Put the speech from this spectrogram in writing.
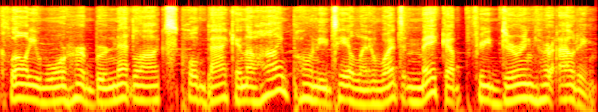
Chloe wore her brunette locks pulled back in a high ponytail and went makeup-free during her outing.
